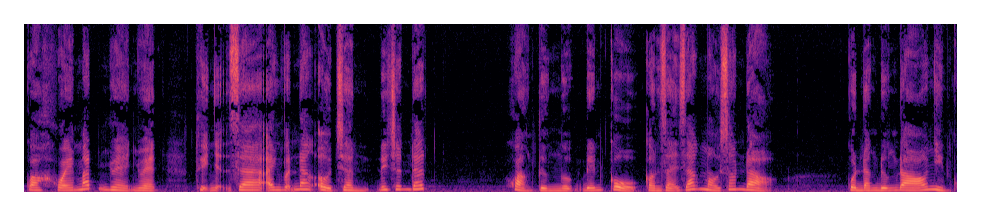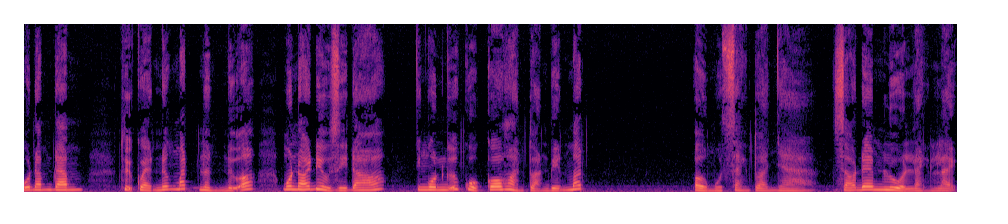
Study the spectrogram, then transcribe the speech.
Qua khóe mắt nhòe nhoẹt, Thụy nhận ra anh vẫn đang ở trần, đi chân đất. Khoảng từ ngực đến cổ còn giải rác màu son đỏ. Quân đang đứng đó nhìn cô đăm đăm, Thụy quẹt nước mắt lần nữa, muốn nói điều gì đó, nhưng ngôn ngữ của cô hoàn toàn biến mất. Ở một sảnh tòa nhà, gió đêm lùa lạnh lạnh,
